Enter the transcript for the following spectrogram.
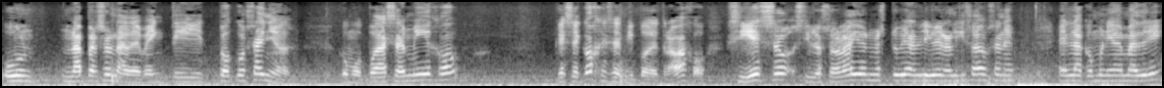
una persona de veintipocos años, como pueda ser mi hijo, que se coge ese tipo de trabajo. Si eso, si los horarios no estuvieran liberalizados en, en la Comunidad de Madrid,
